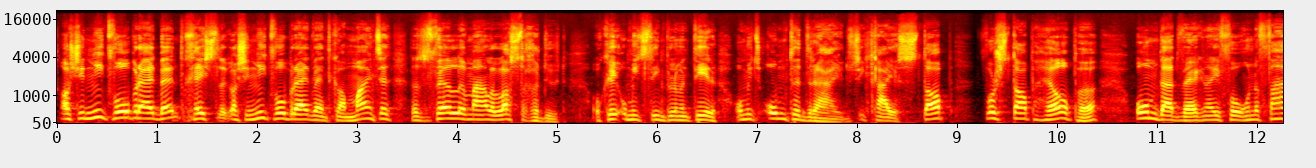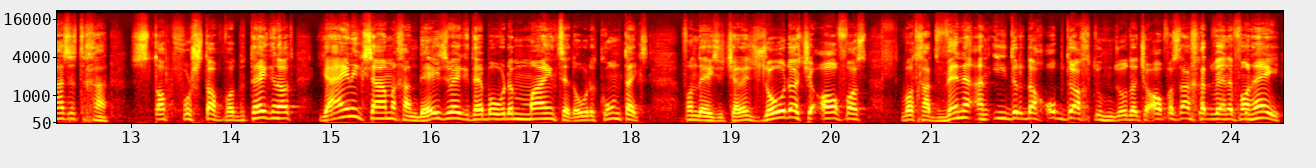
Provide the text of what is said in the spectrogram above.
als je niet voorbereid bent, geestelijk, als je niet voorbereid bent qua mindset, dat het vele malen lastiger duurt. Oké, om iets te implementeren, om iets om te draaien. Dus ik ga je stap voor stap helpen om daadwerkelijk naar je volgende fase te gaan. Stap voor stap. Wat betekent dat? Jij en ik samen gaan deze week het hebben over de mindset, over de context van deze challenge. Zodat je alvast wat gaat wennen aan iedere dag opdracht doen. Zodat je alvast aan gaat wennen van, hey,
